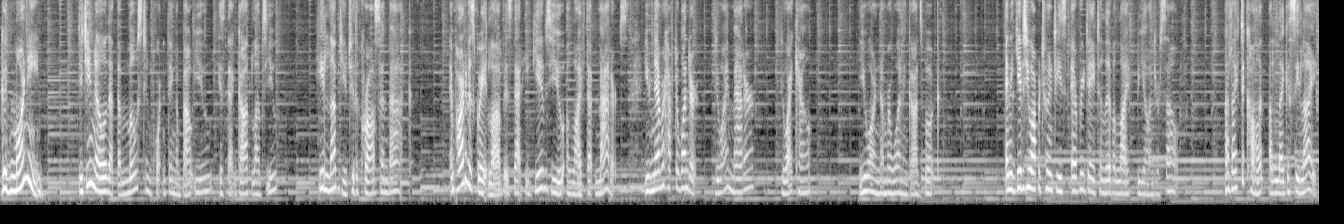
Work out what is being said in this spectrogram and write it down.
Good morning. Did you know that the most important thing about you is that God loves you? He loved you to the cross and back. And part of his great love is that he gives you a life that matters. You never have to wonder, do I matter? Do I count? You are number one in God's book. And he gives you opportunities every day to live a life beyond yourself. I like to call it a legacy life.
